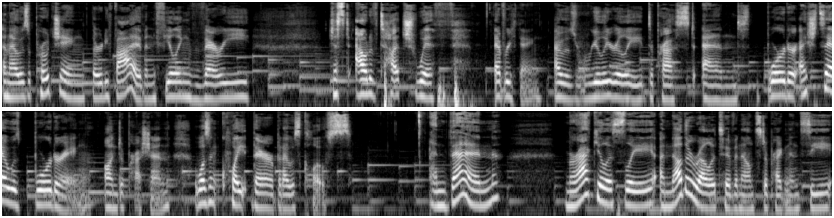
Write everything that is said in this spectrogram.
and I was approaching 35 and feeling very just out of touch with everything. I was really, really depressed and border, I should say I was bordering on depression. I wasn't quite there, but I was close. And then miraculously, another relative announced a pregnancy,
